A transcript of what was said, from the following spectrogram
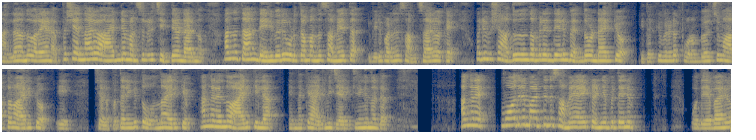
നല്ലതെന്ന് പറയാണ്. പക്ഷെ എന്നാലും ആരിന്റെ മനസ്സിലൊരു ചിന്ത ഉണ്ടായിരുന്നു അന്ന് താൻ ഡെലിവറി കൊടുക്കാൻ വന്ന സമയത്ത് ഇവർ പറഞ്ഞ സംസാരമൊക്കെ ഒരു പക്ഷെ അതും ഇതും തമ്മിൽ എന്തേലും ബന്ധം ഉണ്ടായിരിക്കോ ഇതൊക്കെ ഇവരുടെ പുറമ്പ് വെച്ച് മാത്രമായിരിക്കോ? ഏ ചിലപ്പോ തനിക്ക് തോന്നുന്നായിരിക്കും അങ്ങനെയൊന്നും ആയിരിക്കില്ല എന്നൊക്കെ ആരും വിചാരിക്കുന്നുണ്ട്. അങ്ങനെ മോതിരമാരത്തിന്റെ സമയമായി കഴിഞ്ഞപ്പോഴത്തേനും ഉദയഭാനു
